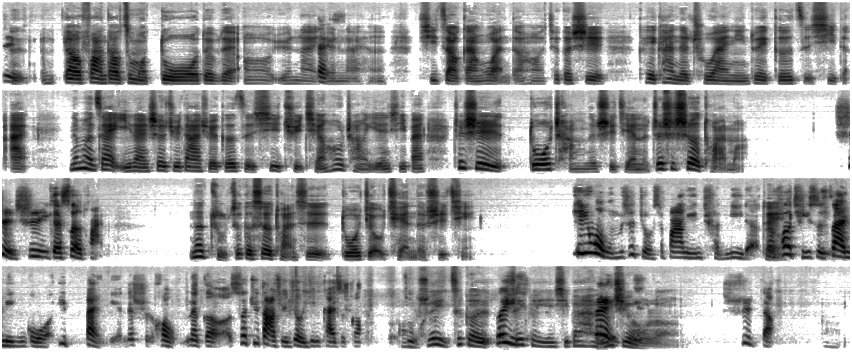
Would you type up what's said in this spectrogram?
要放到这么多，对不对？哦，原来原来嗯，起早赶晚的哈，这个是可以看得出来您对歌子戏的爱。那么在宜兰社区大学歌子戏曲前后场研习班，这是多长的时间了？这是社团吗？是，是一个社团。那组这个社团是多久前的事情？因为我们是九十八年成立的，然后其实在民国一百年的时候，那个社区大学就已经开始搞合作，所以这个所以这个研习班很久了。是的，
